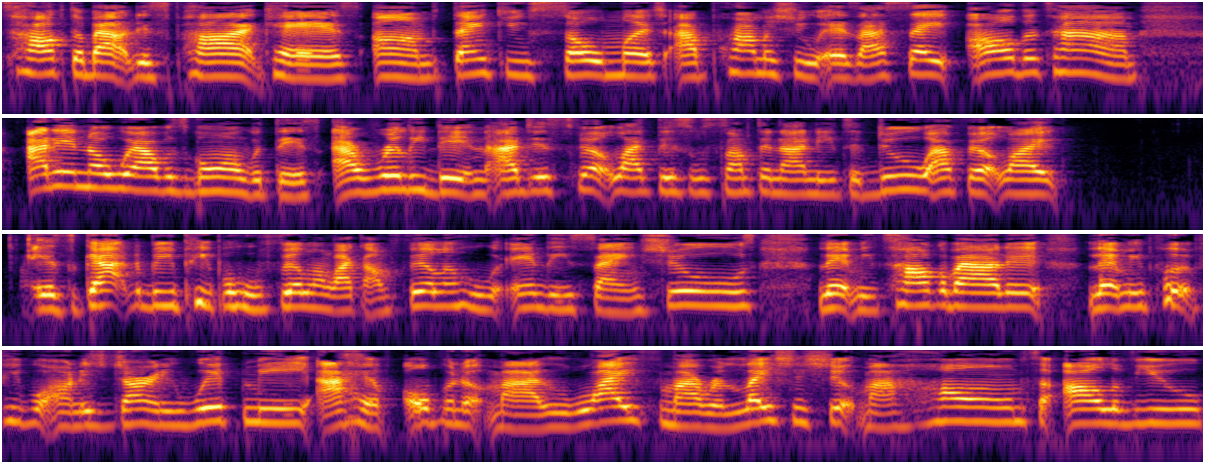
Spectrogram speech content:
talked about this podcast um thank you so much i promise you as i say all the time I didn't know where I was going with this. I really didn't. I just felt like this was something I need to do. I felt like it's got to be people who feeling like I'm feeling who are in these same shoes. Let me talk about it. Let me put people on this journey with me. I have opened up my life, my relationship, my home to all of you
